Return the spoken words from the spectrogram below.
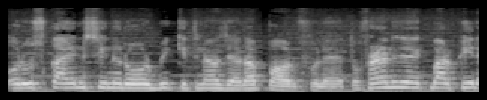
और उसका इन सीन रोड भी कितना ज़्यादा पावरफुल है। तो फ्रेंड्स एक बार फिर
